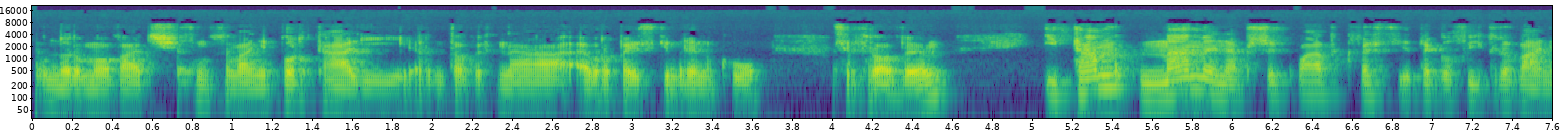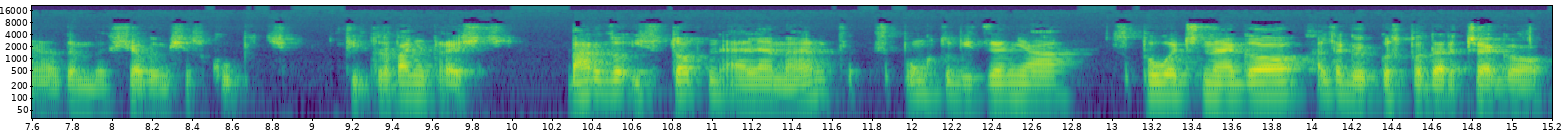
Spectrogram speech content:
unormować funkcjonowanie portali rynkowych na europejskim rynku cyfrowym. I tam mamy na przykład kwestię tego filtrowania, na tym chciałbym się skupić. Filtrowanie treści. Bardzo istotny element z punktu widzenia społecznego, ale także gospodarczego,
